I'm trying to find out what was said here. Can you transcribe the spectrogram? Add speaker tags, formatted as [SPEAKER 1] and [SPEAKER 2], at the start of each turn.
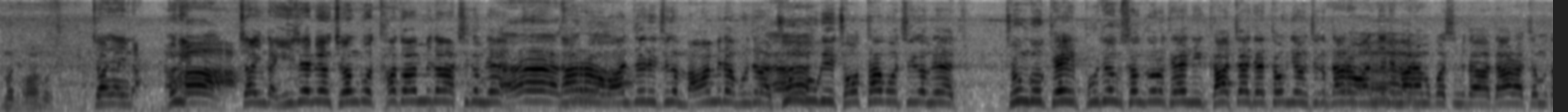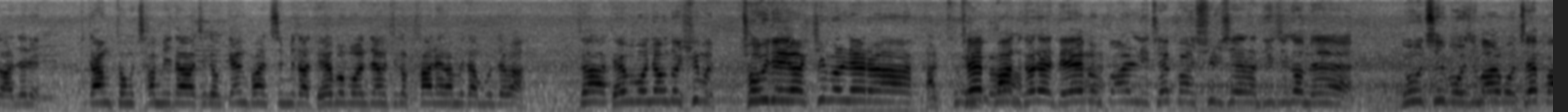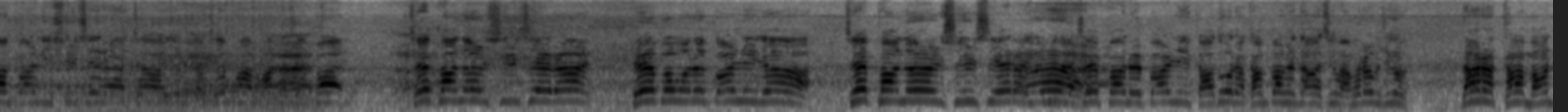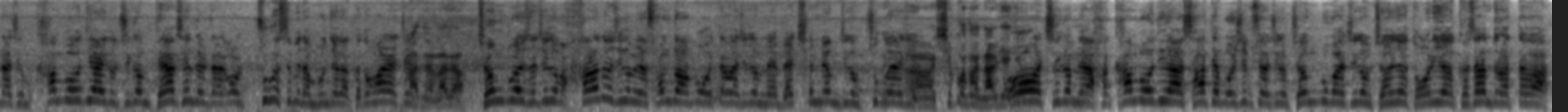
[SPEAKER 1] 뭐, 뭐.
[SPEAKER 2] 자, 자입니다. 형님.
[SPEAKER 1] 아.
[SPEAKER 2] 자입니다. 이재명 정부 타도합니다. 지금 예.
[SPEAKER 1] 아,
[SPEAKER 2] 나라. 완전히 지금 망합니다. 문제가
[SPEAKER 1] 아.
[SPEAKER 2] 중국이 좋다고 지금 예. 중국 개입 부정 선거로 된 이 가짜 대통령 지금 나라 완전히
[SPEAKER 1] 아.
[SPEAKER 2] 말아먹고 있습니다. 나라 전부 다 완전히 깡통 찹니다. 지금 깽판 칩니다. 대법원장 지금 탄핵합니다. 문제가 자 대법원장도 힘을 조이대여 힘을 내라. 재판 그래 네 번 빨리 재판 실시해라 네 지금 예. 눈치 보지 말고 재판 빨리 실시해라. 자 이겁니다 재판 하자 재판. 재판을 실시해라. 대법원은 빨리 자. 재판을 실시해라. 이겁니다
[SPEAKER 1] 아.
[SPEAKER 2] 재판을 빨리 가둬라. 감방에다가 지금 안 그러면 지금 나라 다 망한다 지금 캄보디아에도 지금 대학생들 다 오늘 죽었습니다 문제가 그동안에 지금
[SPEAKER 1] 맞아, 맞아.
[SPEAKER 2] 정부에서 지금 하나도 지금 손도 안 보고 있다가 지금 몇천 명 지금 죽어야지
[SPEAKER 1] 어, 식구도 난리야.
[SPEAKER 2] 어 지금 야 캄보디아 사태 보십시오 지금 정부가 지금 전혀 도리어 그 사람들 갖다가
